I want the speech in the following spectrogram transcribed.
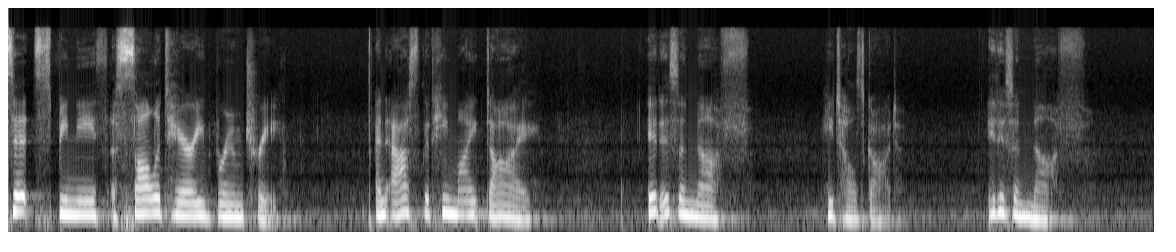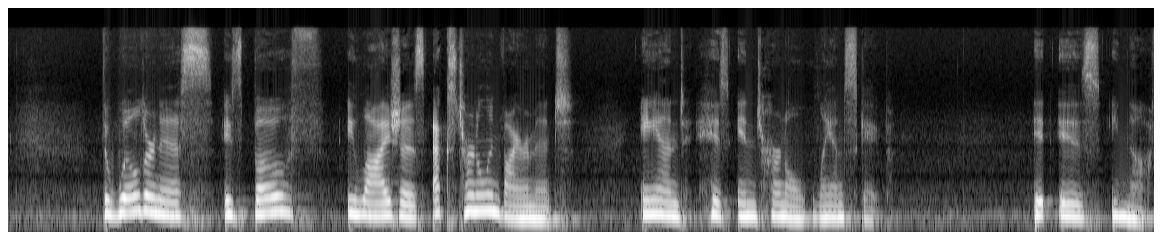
sits beneath a solitary broom tree and ask that he might die. It is enough, he tells God. It is enough. The wilderness is both Elijah's external environment and his internal landscape. It is enough.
